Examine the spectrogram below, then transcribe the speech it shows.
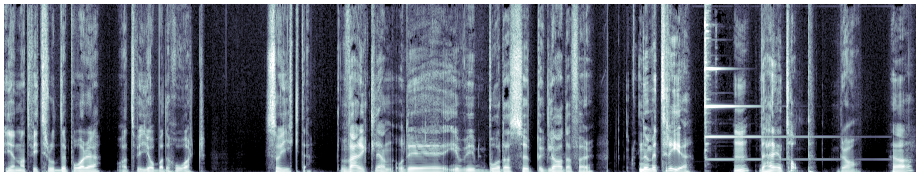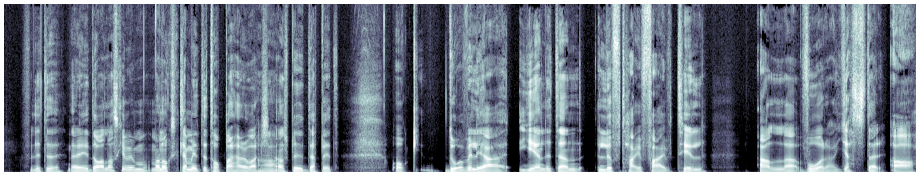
genom att vi trodde på det och att vi jobbade hårt så gick det. Verkligen, och det är vi båda superglada för. Nummer tre. Mm. Det här är en topp. Bra. Ja, för lite, när det är dalar ska vi, man också klämma in lite toppar här och vart, Ja. annars blir det deppigt. Och då vill jag ge en liten luft-high five till alla våra gäster. Ja,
